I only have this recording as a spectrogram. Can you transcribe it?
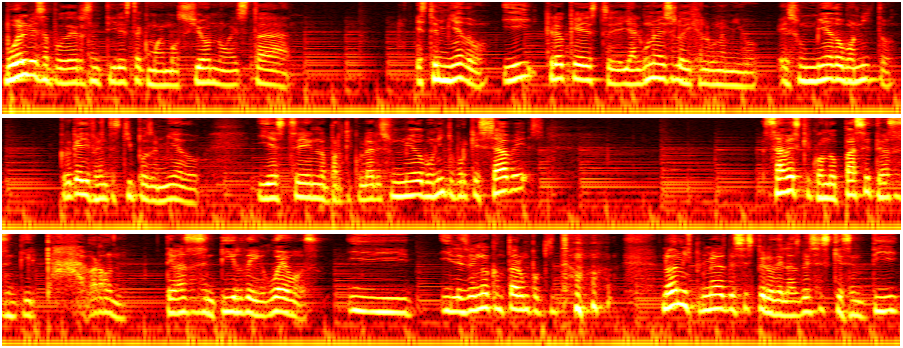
vuelves a poder sentir esta como emoción o esta este miedo y creo que este y alguna vez se lo dije a algún amigo, es un miedo bonito. Creo que hay diferentes tipos de miedo y este en lo particular es un miedo bonito porque sabes sabes que cuando pase te vas a sentir cabrón, te vas a sentir de huevos. Y, y les vengo a contar un poquito, no de mis primeras veces, pero de las veces que sentí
